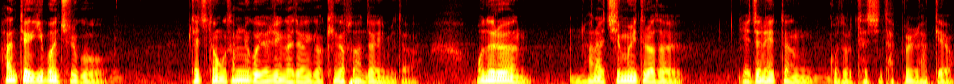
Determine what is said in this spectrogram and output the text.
한태역 2번 출구 대치동 365 열린 가정의가 김갑수 원장입니다. 오늘은 음, 하나의 질문이 들어서 예전에 했던 것으로 대신 답을 할게요.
